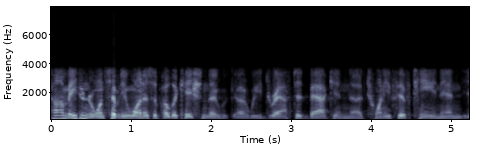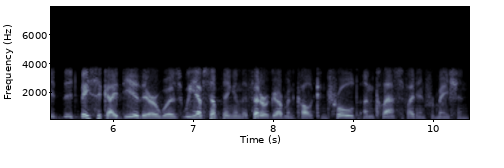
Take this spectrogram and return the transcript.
Tom, 800 171 is a publication that uh, we drafted back in uh, 2015, and it, the basic idea there was we have something in the federal government called controlled unclassified information.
